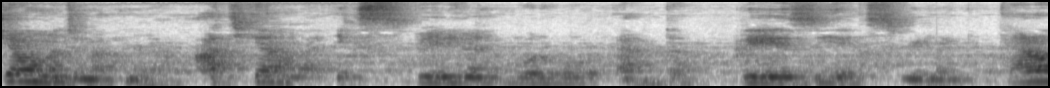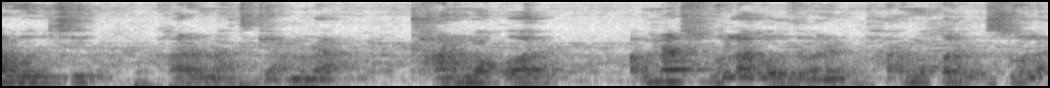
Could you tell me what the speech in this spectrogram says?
কেমন আছেন আপনারা? আজকে আমরা এক্সপেরিমেন্ট করব, একটা ক্রেজি এক্সপেরিমেন্ট কেন বলছি? কারণ আজকে আমরা থার্মোকল আপনারা সোলা বলতে পারেন থার্মোকল বা সোলা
